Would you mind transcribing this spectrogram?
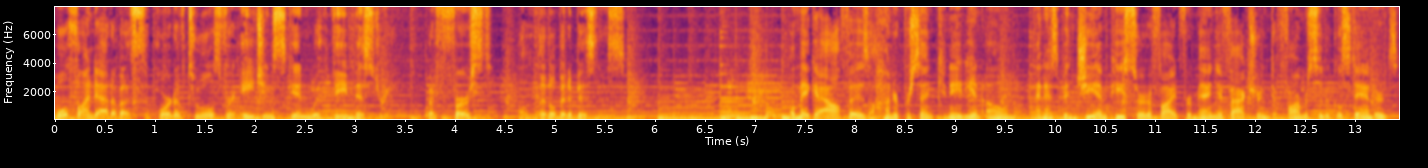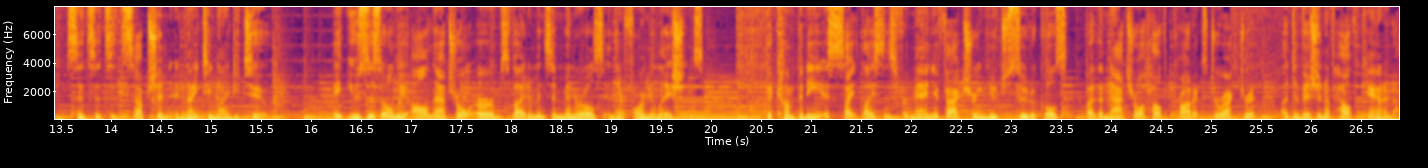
we'll find out about supportive tools for aging skin with V Mystery. But first, a little bit of business. Omega Alpha is 100% Canadian owned and has been GMP certified for manufacturing to pharmaceutical standards since its inception in 1992. It uses only all natural herbs, vitamins, and minerals in their formulations. The company is site licensed for manufacturing nutraceuticals by the Natural Health Products Directorate, a division of Health Canada.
